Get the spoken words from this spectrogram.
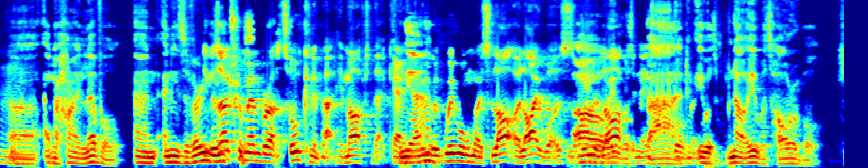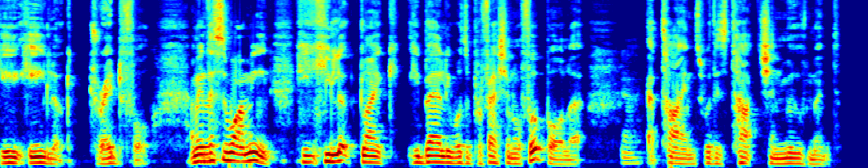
mm. uh, at a high level, and and he's a very. Because I remember us talking about him after that game. Yeah. we, we were almost laughed. Well, I was. Oh, we it was bad. It was no, it was horrible. He he looked dreadful. I mean, this is what I mean. He he looked like he barely was a professional footballer yeah. at times with his touch and movement.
